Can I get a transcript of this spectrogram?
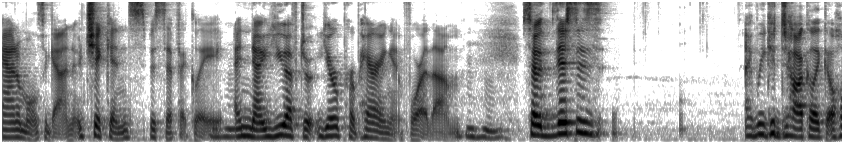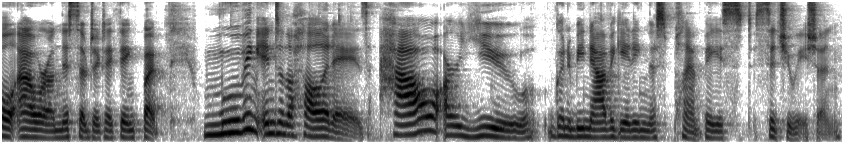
animals again, chickens specifically. Mm-hmm. And now you have to you're preparing it for them. Mm-hmm. So this is we could talk like a whole hour on this subject, I think, but moving into the holidays, how are you going to be navigating this plant-based situation?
